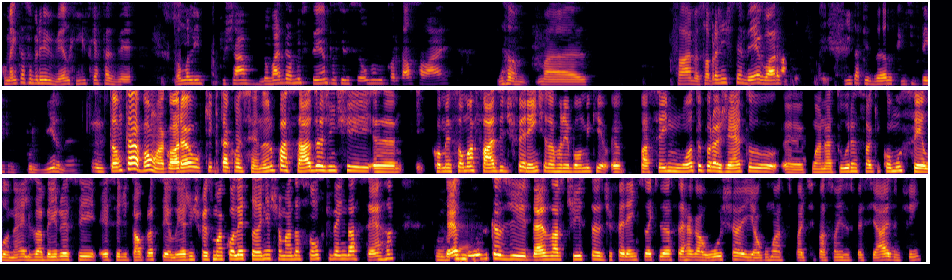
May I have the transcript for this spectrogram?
como é que tá sobrevivendo, o que, que tu quer fazer. Vamos ali puxar, não vai dar muito tempo aqui, senão vamos cortar o salário. Não, mas Sabe, só pra gente entender agora quem tá pisando, o que, que tem por, por, vir, né? Então tá bom, agora o que que tá acontecendo? Ano passado a gente uh, começou uma fase diferente da Rony Bomb, que eu, eu, passei num outro projeto uh, com a Natura, só que como selo, né? Eles abriram esse, esse edital para selo. E a gente fez uma coletânea chamada Sons que Vêm da Serra, com 10 é. músicas de 10 artistas diferentes aqui da Serra Gaúcha e algumas participações especiais, enfim.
